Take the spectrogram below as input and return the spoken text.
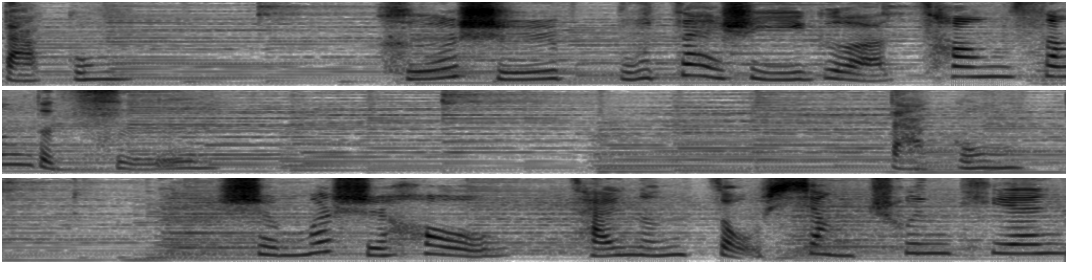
打工何时不再是一个沧桑的词？打工什么时候才能走向春天？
